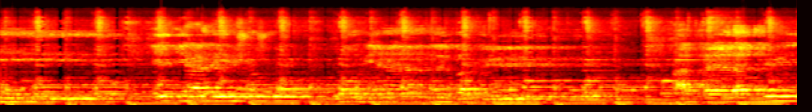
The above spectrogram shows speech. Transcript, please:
Il y a des jours où rien ne va plus. Après la pluie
